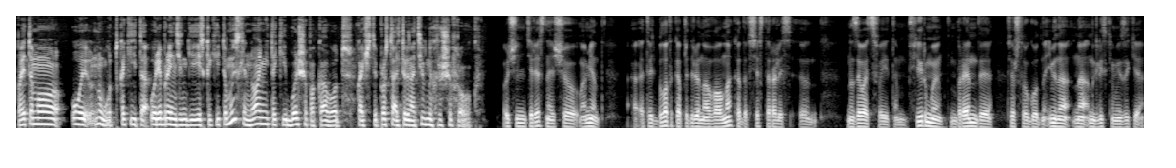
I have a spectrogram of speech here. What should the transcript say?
Поэтому, о, ну, вот какие-то о ребрендинге есть какие-то мысли, но они такие больше пока вот в качестве просто альтернативных расшифровок. Очень интересный еще момент. Это ведь была такая определенная волна, когда все старались э, называть свои там фирмы, бренды, все что угодно, именно на английском языке.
